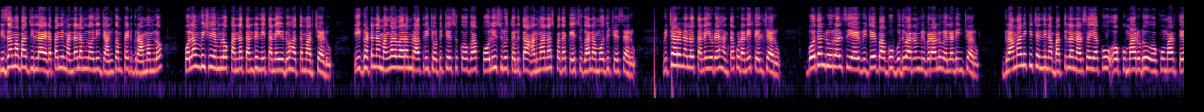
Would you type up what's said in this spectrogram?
నిజామాబాద్ జిల్లా ఎడపల్లి మండలంలోని జాన్కంపేట్ గ్రామంలో పొలం విషయంలో కన్న తండ్రిని తనయుడు హతమార్చాడు. ఈ ఘటన మంగళవారం రాత్రి చోటు చేసుకోగా పోలీసులు తొలుత అనుమానాస్పద కేసుగా నమోదు చేశారు. విచారణలో తనయుడే హంతకుడని తేల్చారు. బోధన్ రూరల్ సిఐ విజయబాబు బుధవారం వివరాలు వెల్లడించారు. గ్రామానికి చెందిన బత్తుల నర్సయ్యకు ఓ కుమారుడు ఓ కుమార్తె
